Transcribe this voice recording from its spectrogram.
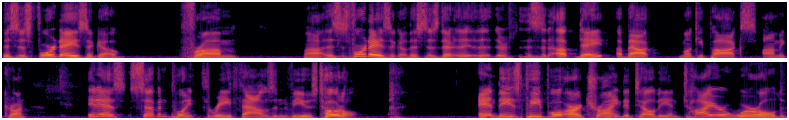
this is four days ago from uh, this is four days ago. This is their, their, this is an update about monkeypox omicron. It has 7.3 thousand views total and these people are trying to tell the entire world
